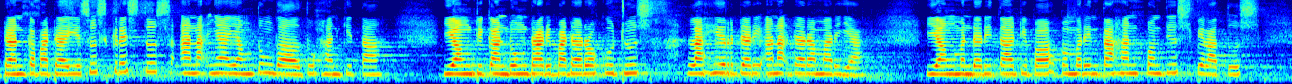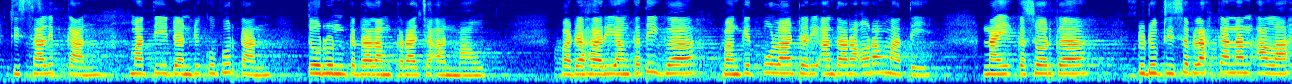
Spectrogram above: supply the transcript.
dan kepada Yesus Kristus anaknya yang tunggal Tuhan kita yang dikandung daripada roh kudus lahir dari anak darah Maria yang menderita di bawah pemerintahan Pontius Pilatus disalibkan, mati dan dikuburkan turun ke dalam kerajaan maut. Pada hari yang ketiga, bangkit pula dari antara orang mati, naik ke surga, duduk di sebelah kanan Allah,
